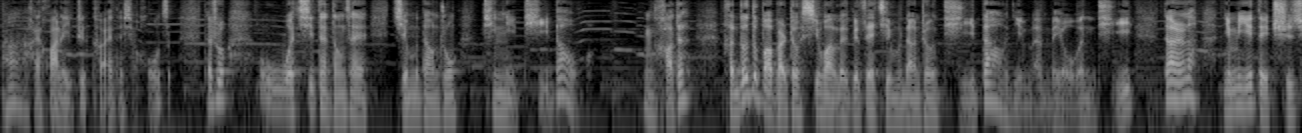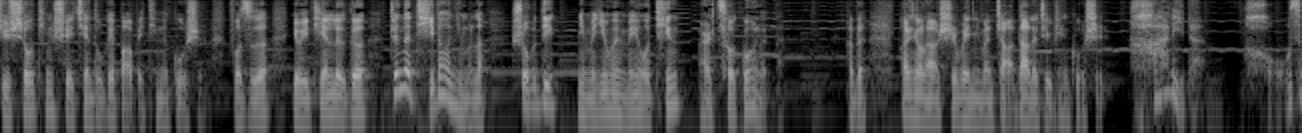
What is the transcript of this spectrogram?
啊，还画了一只可爱的小猴子。他说：“我期待能在节目当中听你提到我。”嗯，好的，很多的宝贝都希望乐哥在节目当中提到你们，没有问题。当然了，你们也得持续收听睡前读给宝贝听的故事，否则有一天乐哥真的提到你们了，说不定你们因为没有听而错过了呢。好的，胖熊老师为你们找到了这篇故事《哈利的猴子》。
